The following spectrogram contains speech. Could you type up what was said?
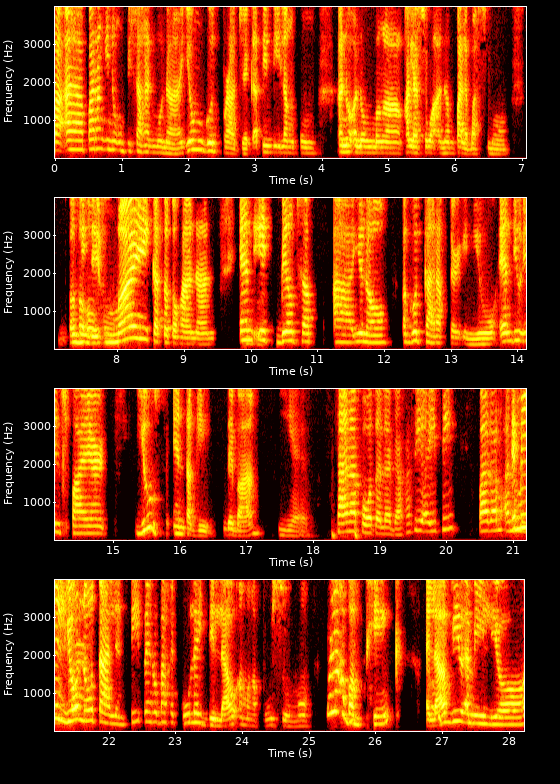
Pa, ah, parang inuumpisahan mo na yung good project at hindi lang kung ano-anong mga kalaswaan ng palabas mo. Kung Totoo hindi, po. may katotohanan and it builds up, ah, you know, a good character in you and you inspired youth in Taguig, di ba? Yes. Sana po talaga. Kasi I think, parang ano... Emilio, no talent fee, pero bakit kulay dilaw ang mga puso mo? Wala ka bang pink? I love you, Emilio.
